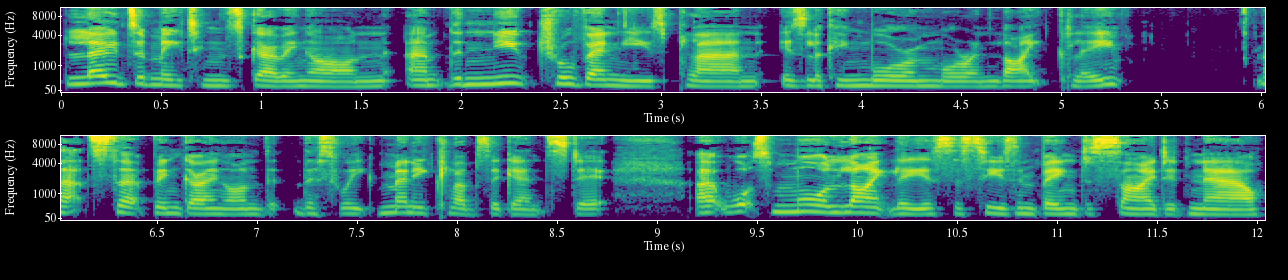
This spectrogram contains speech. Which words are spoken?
Loads of meetings going on. Um, the neutral venues plan is looking more and more unlikely. That's been going on th- this week. Many clubs against it. Uh, what's more likely is the season being decided now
